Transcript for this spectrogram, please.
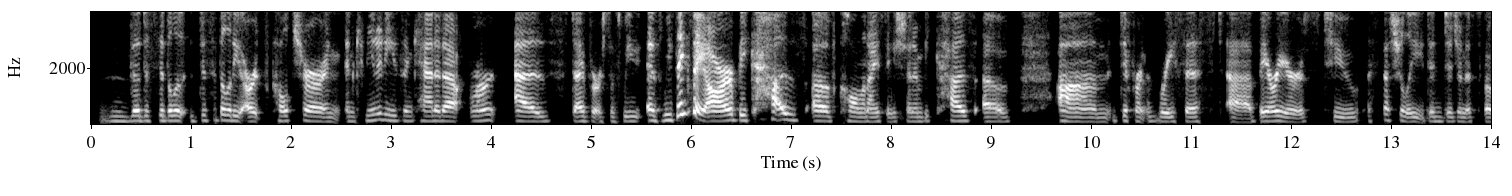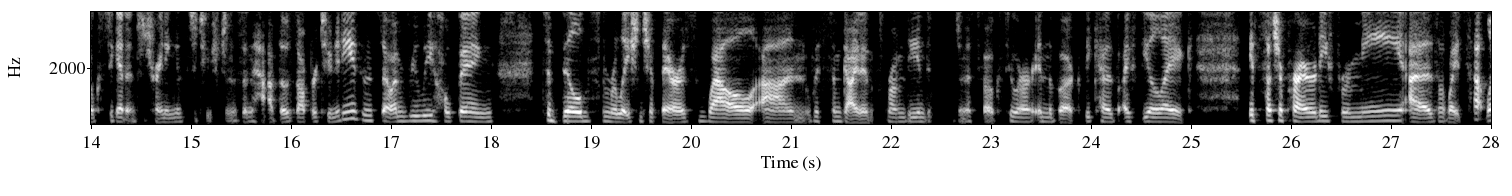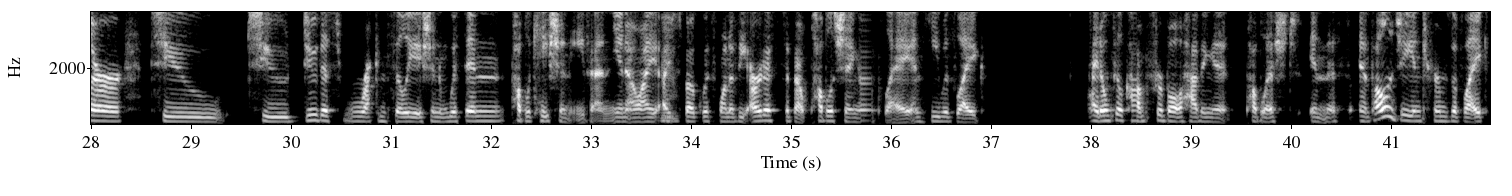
the disability disability arts culture and, and communities in Canada aren't as diverse as we as we think they are because of colonization and because of um, different racist uh, barriers to especially to indigenous folks to get into training institutions and have those opportunities and so i'm really hoping to build some relationship there as well um, with some guidance from the indigenous folks who are in the book because i feel like it's such a priority for me as a white settler to to do this reconciliation within publication even you know I, I Mm. spoke with one of the artists about publishing a play and he was like i don't feel comfortable having it published in this anthology in terms of like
